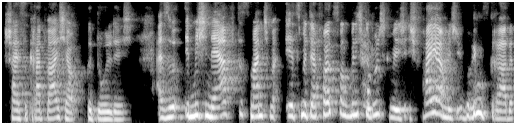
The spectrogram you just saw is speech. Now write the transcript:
Scheiße, gerade war ich ja geduldig. Also mich nervt es manchmal, jetzt mit der Volksbank bin ich geduldig gewesen. Ich feiere mich übrigens gerade.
